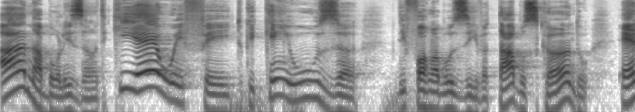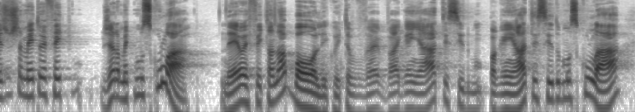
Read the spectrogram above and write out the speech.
anabolizante, que é o efeito que quem usa de forma abusiva está buscando, é justamente o efeito geralmente muscular, né? O efeito anabólico. Então vai, vai ganhar tecido para ganhar tecido muscular.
